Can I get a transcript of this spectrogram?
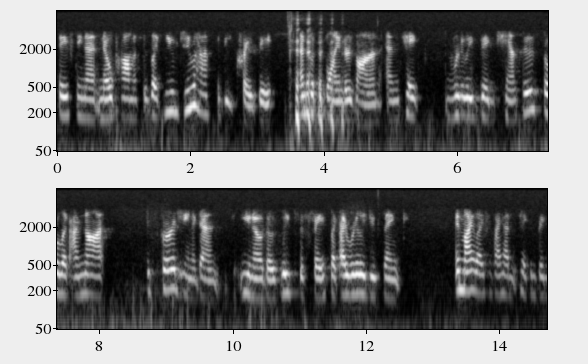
safety net, no promises. Like, you do have to be crazy and put the blinders on and take really big chances. So, like, I'm not discouraging against you know those leaps of faith. Like, I really do think. In my life, if I hadn't taken big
